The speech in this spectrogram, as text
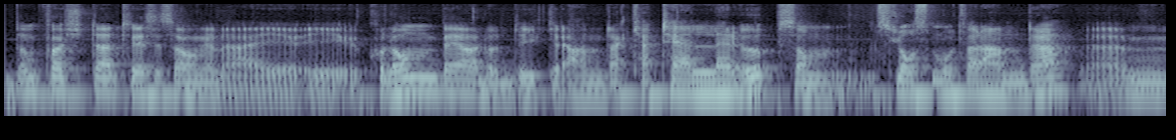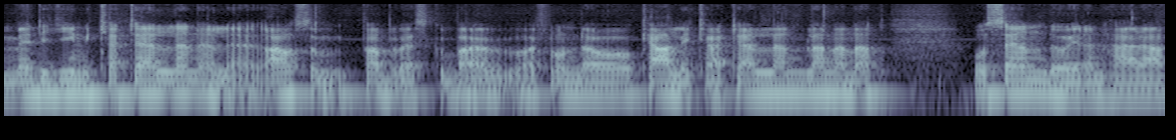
de första tre säsongerna är ju i Colombia och då dyker andra karteller upp som slåss mot varandra. Eh, Medellin-kartellen, eller ja, som Pablo Escobar var ifrån då, och Cali-kartellen bland annat. Och sen då i den här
